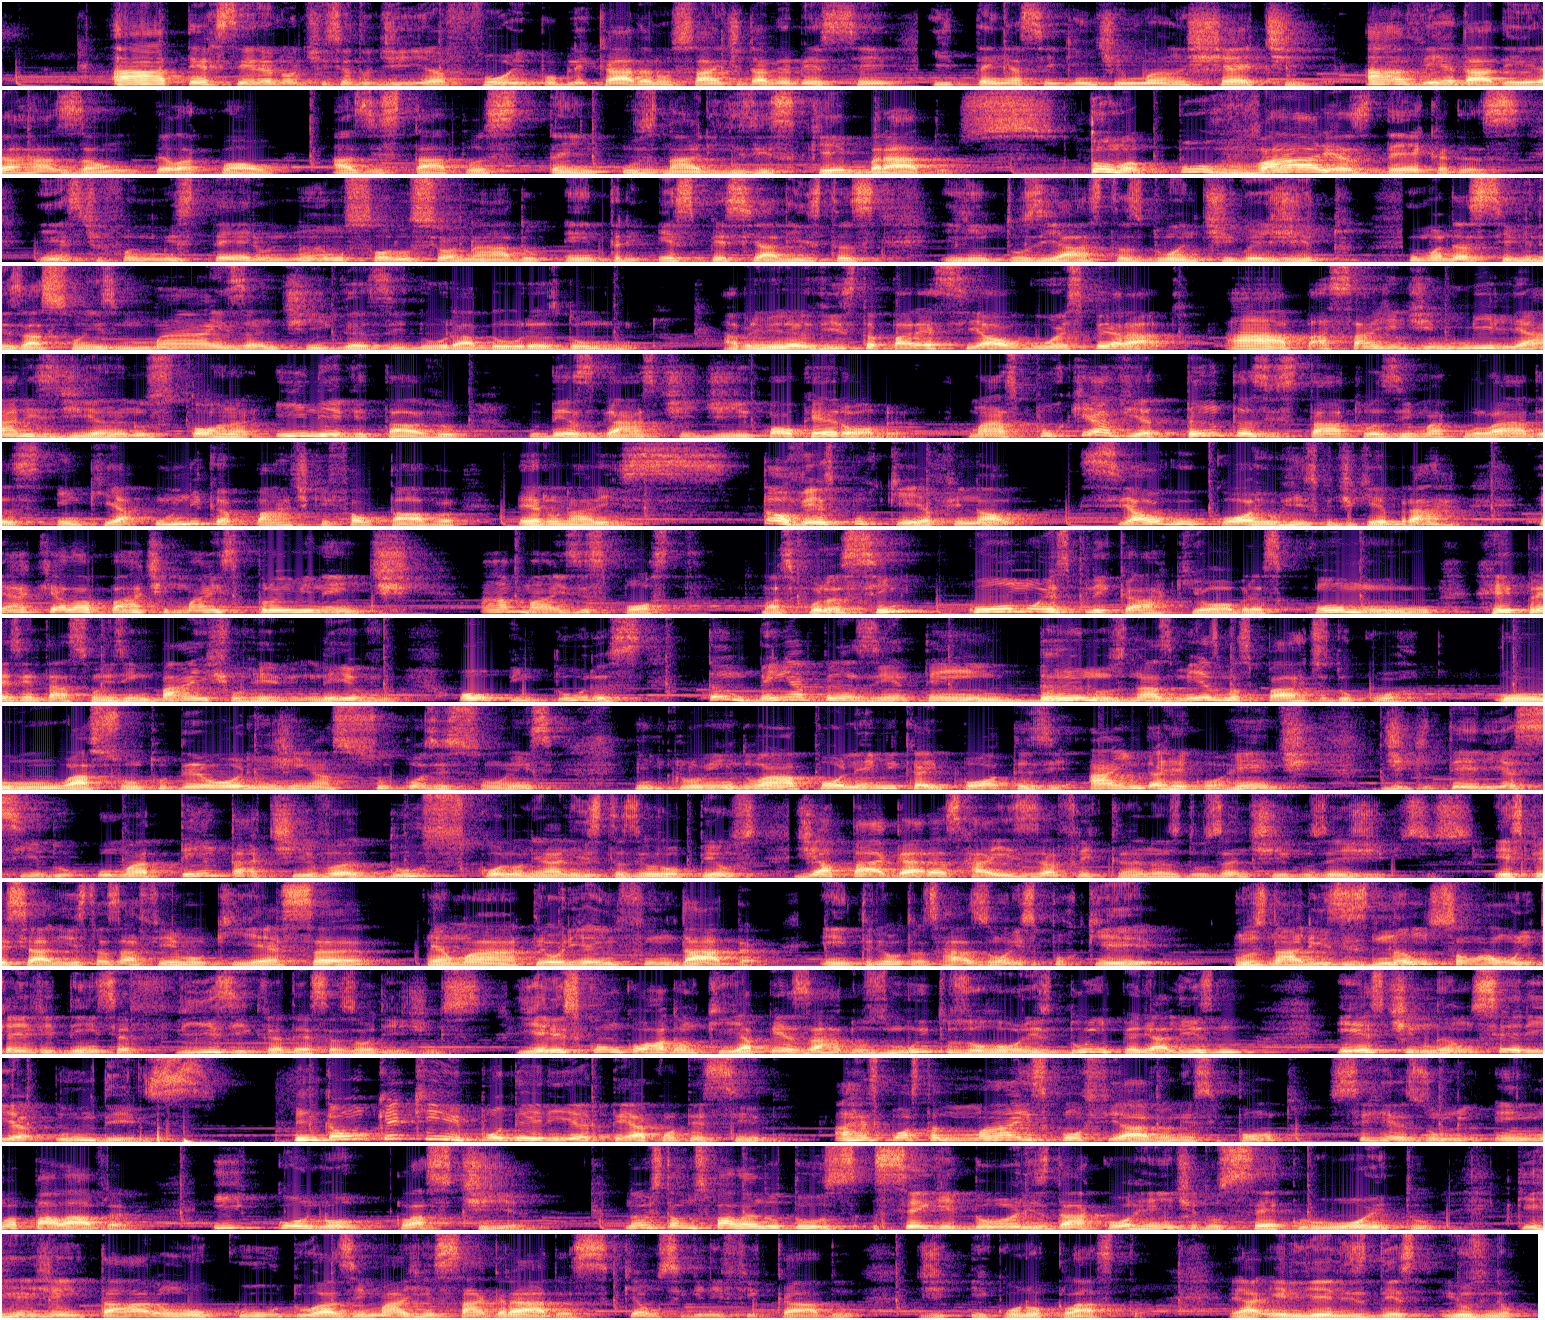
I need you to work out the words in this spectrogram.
A terceira notícia do dia foi publicada no site da BBC e tem a seguinte manchete: A verdadeira razão pela qual as estátuas têm os narizes quebrados. Turma, por várias décadas, este foi um mistério não solucionado entre especialistas e entusiastas do Antigo Egito, uma das civilizações mais antigas e duradouras do mundo. À primeira vista, parece algo esperado. A passagem de milhares de anos torna inevitável o desgaste de qualquer obra. Mas por que havia tantas estátuas imaculadas em que a única parte que faltava era o nariz? Talvez porque, afinal, se algo corre o risco de quebrar, é aquela parte mais proeminente, a mais exposta. Mas for assim, como explicar que obras como representações em baixo relevo ou pinturas também apresentem danos nas mesmas partes do corpo? O assunto deu origem a suposições, incluindo a polêmica hipótese ainda recorrente de que teria sido uma tentativa dos colonialistas europeus de apagar as raízes africanas dos antigos egípcios. Especialistas afirmam que essa é uma teoria infundada, entre outras razões, porque Os narizes não são a única evidência física dessas origens. E eles concordam que, apesar dos muitos horrores do imperialismo, este não seria um deles. Então, o que, que poderia ter acontecido? A resposta mais confiável nesse ponto se resume em uma palavra: iconoclastia. Não estamos falando dos seguidores da corrente do século VIII que rejeitaram o culto às imagens sagradas, que é o significado de iconoclasta. É, eles,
